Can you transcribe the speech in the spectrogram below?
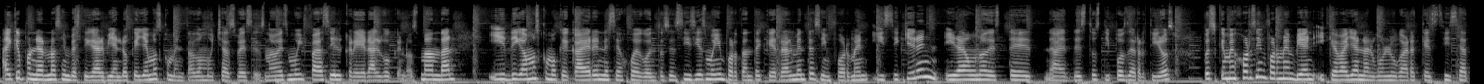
Hay que ponernos a investigar bien lo que ya hemos comentado muchas veces, ¿no? Es muy fácil creer algo que nos mandan y digamos como que caer en ese juego. Entonces, sí, sí es muy importante que realmente se informen y si quieren ir a uno de, este, de estos tipos de retiros, pues que mejor se informen bien y que vayan a algún lugar que sí sea,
